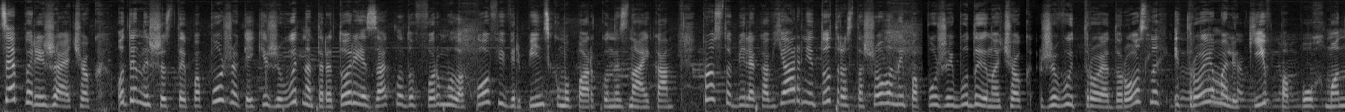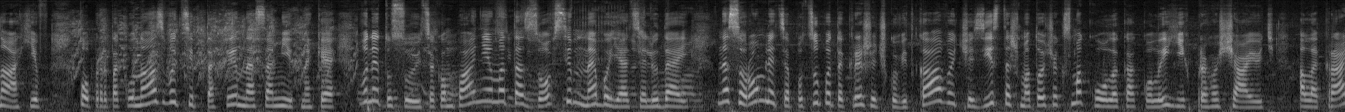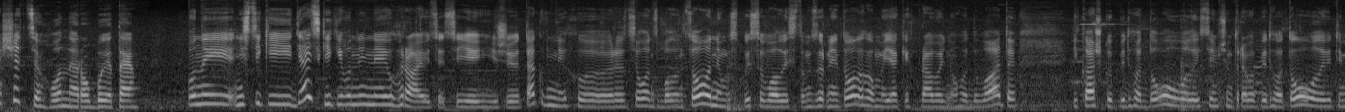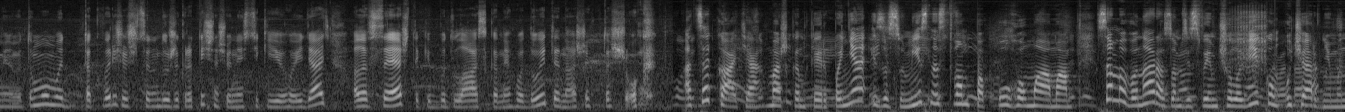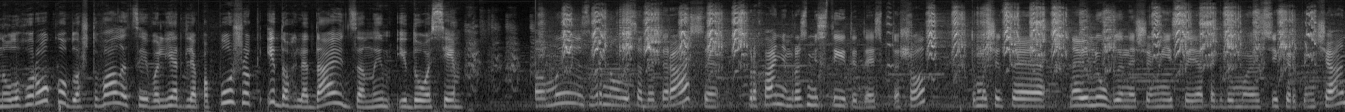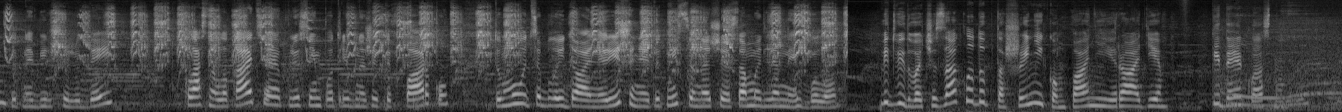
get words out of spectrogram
Це пиріжечок, один із шести папужок, які живуть на території закладу Формула Кофі в Ірпінському парку Незнайка. Просто біля кав'ярні тут розташований папужий будиночок. Живуть троє дорослих і троє малюків папуг-монахів. Попри таку назву, ці птахи не самітники. Вони тусуються компаніями та зовсім не бояться людей. Не соромляться поцупити кришечку від кави чи з'їсти шматочок смаколика, коли їх пригощають. Але краще цього не робити. Вони не стільки їдять, скільки вони не граються цією їжею. Так в них е, раціон збалансований. Ми списувалися там з орнітологами, як їх правильно годувати. І кашкою підгодовували, всім, чим треба підготовували вітамінами. Тому ми так вирішили, що це не дуже критично, що вони стільки його їдять. Але все ж таки, будь ласка, не годуйте наших пташок. А це Катя, мешканка Ірпеня і за сумісництвом папуго-мама. Саме вона разом зі своїм чоловіком у червні минулого року облаштували цей вольєр для папужок і доглядають за ним і досі. Ми звернулися до тераси з проханням розмістити десь пташок, тому що це найулюбленіше місце, я так думаю, всіх ірпінчан. Тут найбільше людей. Класна локація, плюс їм потрібно жити в парку. Тому це було ідеальне рішення, і тут місце, наче саме для них було. Відвідувачі закладу пташиній компанії раді. Ідея класна.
